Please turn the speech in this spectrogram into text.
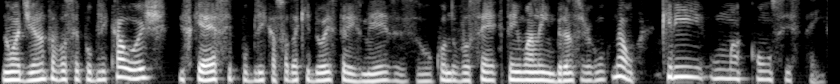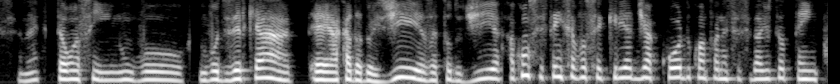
Não adianta você publicar hoje, esquece, publica só daqui dois, três meses, ou quando você tem uma lembrança de algum. Não, crie uma consistência, né? Então, assim, não vou, não vou dizer que ah, é a cada dois dias, é todo dia. A consistência você cria de acordo com a tua necessidade e o teu tempo.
